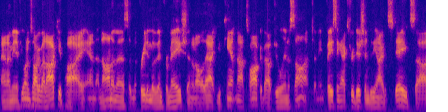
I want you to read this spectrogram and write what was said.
And I mean, if you want to talk about Occupy and Anonymous and the freedom of information and all of that, you can't not talk about Julian Assange. I mean, facing extradition to the United States, uh,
